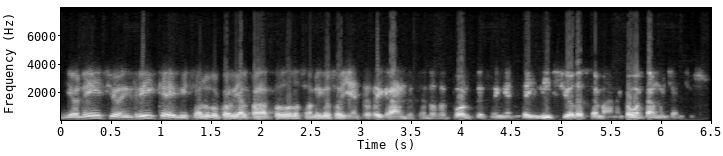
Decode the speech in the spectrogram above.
Dionisio, Enrique, y mi saludo cordial para todos los amigos oyentes de Grandes en los Deportes en este inicio de semana. ¿Cómo están, muchachos?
